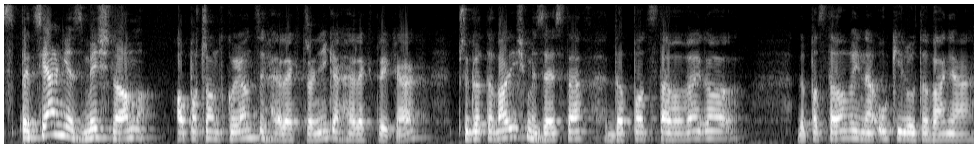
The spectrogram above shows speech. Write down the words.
Specjalnie z myślą o początkujących elektronikach, elektrykach przygotowaliśmy zestaw do podstawowego do podstawowej nauki lutowania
